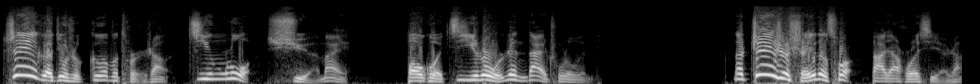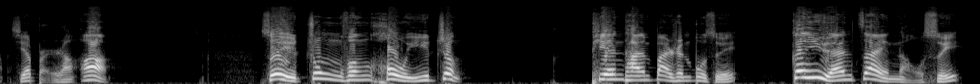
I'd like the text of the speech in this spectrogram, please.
这个就是胳膊腿上经络、血脉，包括肌肉、韧带出了问题。那这是谁的错？大家伙写上，写本上啊。所以中风后遗症、偏瘫、半身不遂，根源在脑髓，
